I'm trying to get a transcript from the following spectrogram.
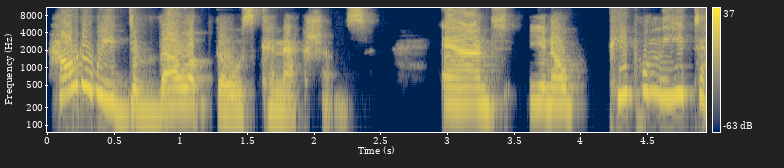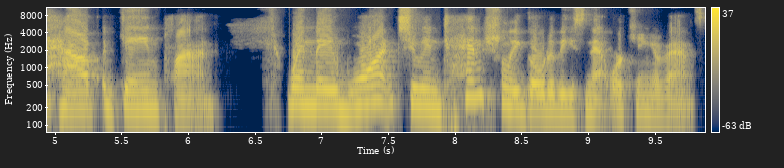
how do we develop those connections? And you know people need to have a game plan when they want to intentionally go to these networking events.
